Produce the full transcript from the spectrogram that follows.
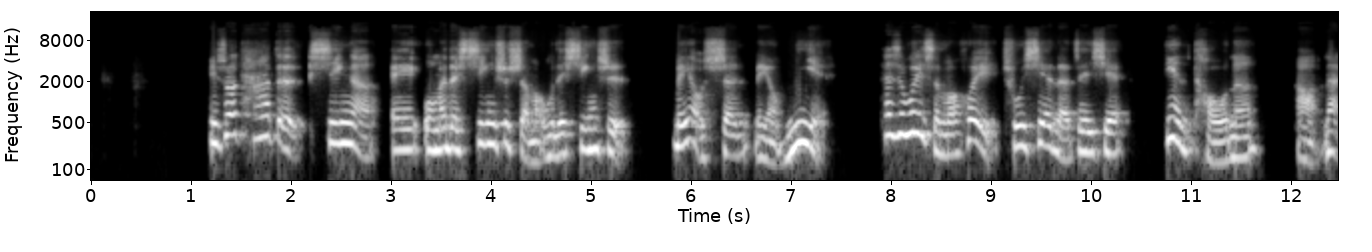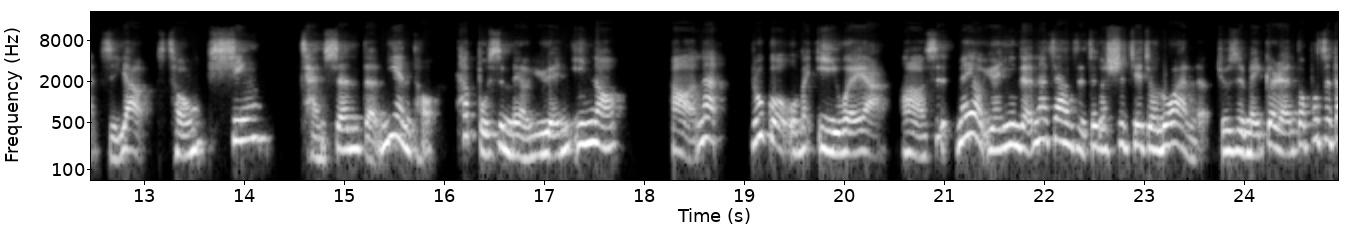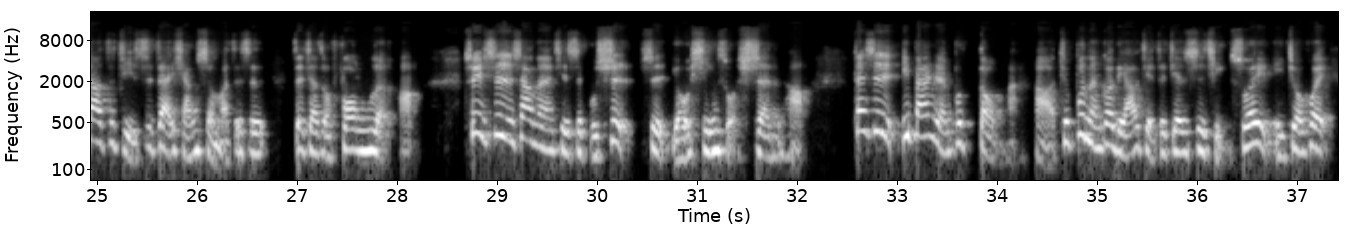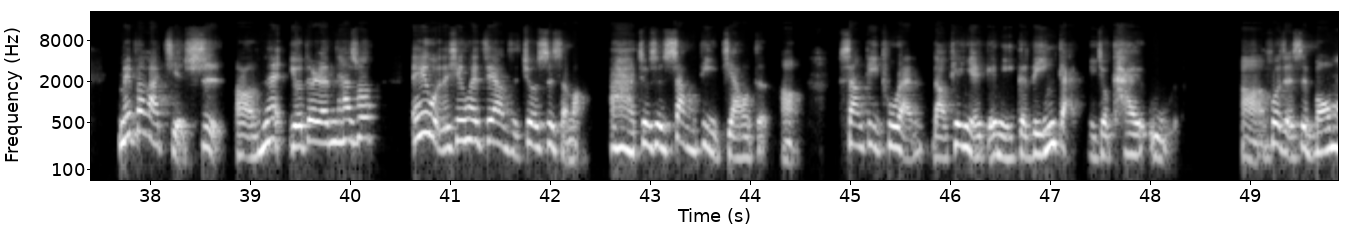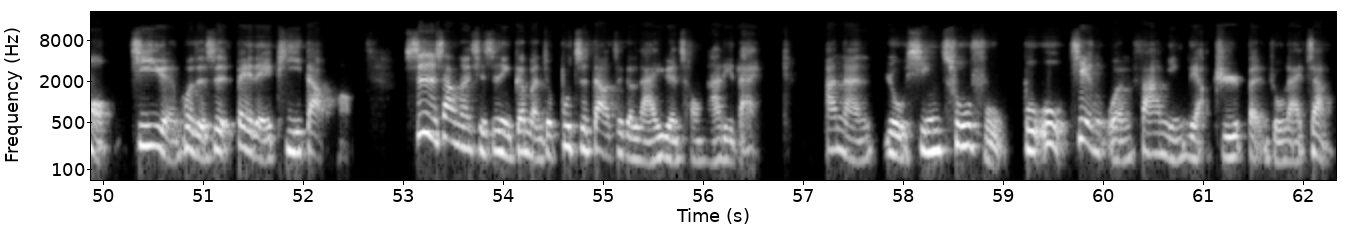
你说他的心啊，诶，我们的心是什么？我们的心是没有生，没有灭，但是为什么会出现了这些念头呢？啊，那只要从心产生的念头，它不是没有原因哦。好，那如果我们以为啊啊是没有原因的，那这样子这个世界就乱了，就是每个人都不知道自己是在想什么，这是这叫做疯了啊。所以事实上呢，其实不是，是由心所生哈。但是一般人不懂啊，啊就不能够了解这件事情，所以你就会没办法解释啊。那有的人他说。哎，我的心会这样子，就是什么啊？就是上帝教的啊！上帝突然，老天爷给你一个灵感，你就开悟了啊！或者是某某机缘，或者是被雷劈到哈。事实上呢，其实你根本就不知道这个来源从哪里来。阿难，汝心粗腐，不悟见闻发明了知本如来藏。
